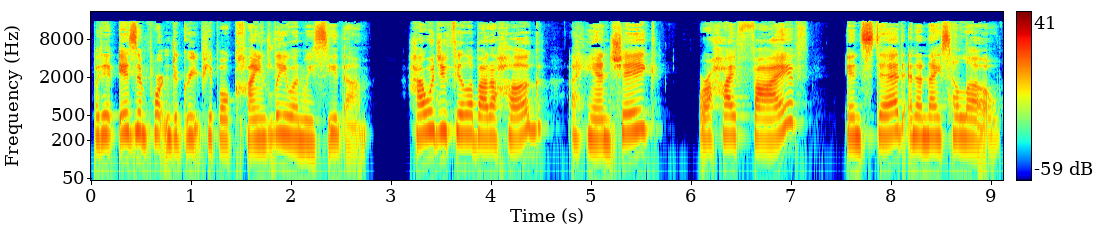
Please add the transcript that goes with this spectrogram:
but it is important to greet people kindly when we see them. How would you feel about a hug, a handshake, or a high five instead, and a nice hello?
